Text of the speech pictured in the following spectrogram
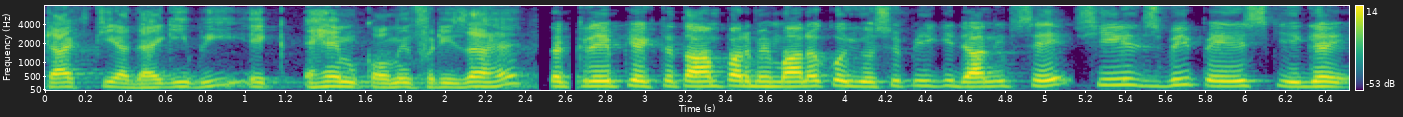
टैक्स की अदायगी भी एक अहम कौमी फरीजा है। तकरीब के अख्ताम पर मेहमानों को यूसीपी की जानब से शील्ड भी पेश की गई।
